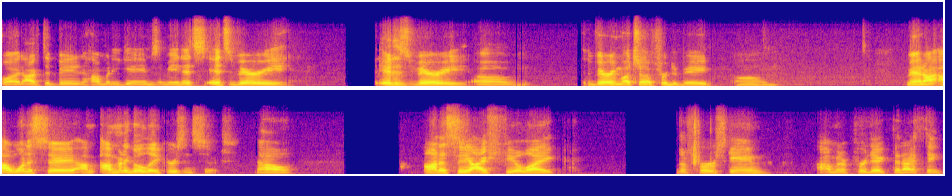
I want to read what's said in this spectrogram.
but I've debated how many games. I mean, it's it's very, it is very, um, very much up for debate. Um, man, I, I want to say I'm I'm gonna go Lakers in six. Now, honestly, I feel like the first game, I'm gonna predict that I think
